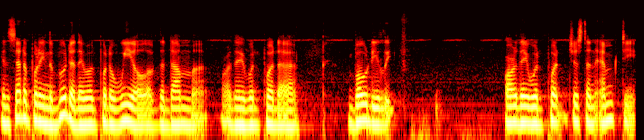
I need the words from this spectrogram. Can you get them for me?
Instead of putting the Buddha, they would put a wheel of the Dhamma, or they would put a Bodhi leaf, or they would put just an empty.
